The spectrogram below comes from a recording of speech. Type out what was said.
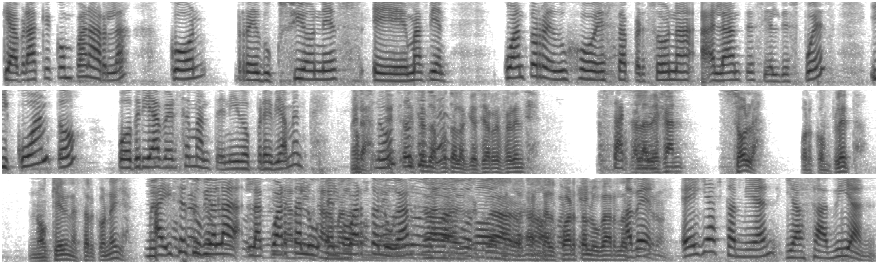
que habrá que compararla con reducciones, eh, más bien, cuánto redujo esta persona al antes y el después y cuánto podría haberse mantenido previamente. Mira, ¿no? es- esa es la Entonces foto a la que hacía referencia. O sea, la dejan sola, por completo. No quieren estar con ella. Ahí se subió la, la cuarta lu- el cuarto lugar. Hasta, hasta el cuarto lugar la A ver, ellas también ya sabían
